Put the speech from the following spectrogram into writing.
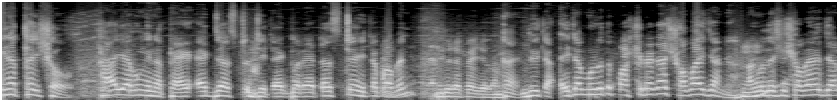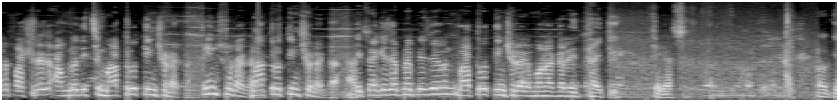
ইনার থাই সহ থাই এবং ইনার থাই অ্যাডজাস্ট যেটা একবার অ্যাটাচড এটা পাবেন। দুইটা পেয়ে যাবেন। হ্যাঁ দুইটা। এটা মূলত পাঁচশো টাকা সবাই জানে। বাংলাদেশে সবাই জানে পাঁচশো টাকা আমরা দিচ্ছি মাত্র তিনশো টাকা। তিনশো টাকা? মাত্র তিনশো টাকা। এই আচ্ছা। প্যাকেজ আপনি পেয়ে যাবেন মাত্র তিনশো টাকা মনাকার আকারে থাইটি ঠিক আছে। ওকে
